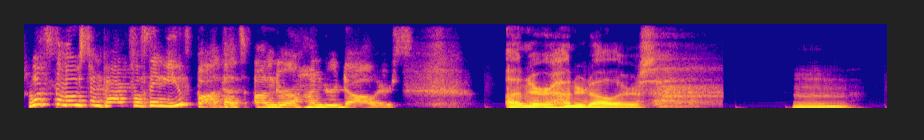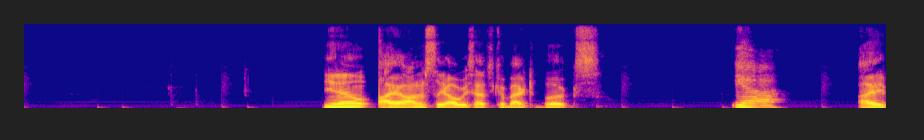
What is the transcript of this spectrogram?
What's the most impactful thing you've bought that's under a hundred dollars? Under a hundred dollars. Hmm. You know, I honestly always have to go back to books. Yeah. I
